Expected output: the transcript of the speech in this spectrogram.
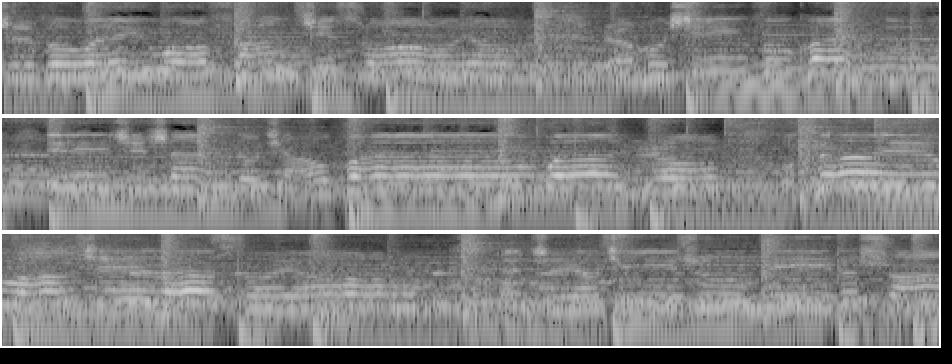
是否为我放弃所有然后幸福快乐一起颤抖交换温柔。我可以忘记了所有但只要记住你的双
